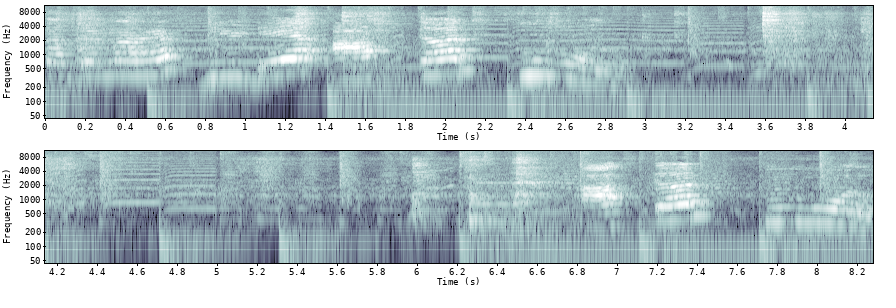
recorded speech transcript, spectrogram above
कर देना है? The day after tomorrow after tomorrow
